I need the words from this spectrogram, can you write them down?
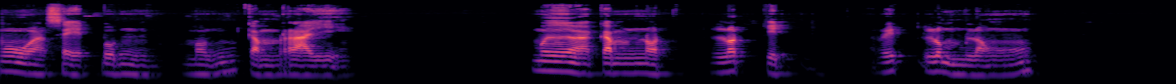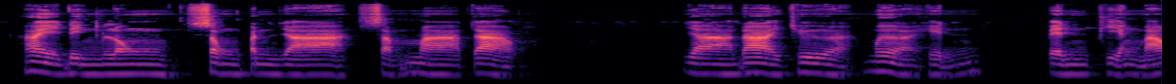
มั่วเศษบุญหมุนกำไร เมื่อกำหนดลดจิต ริดลุ่มหลง ให้ดิ่งลงทรงปัญญาสัมมาเจ้าอย่าได้เชื่อเมื่อเห็นเป็นเพียงเมา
